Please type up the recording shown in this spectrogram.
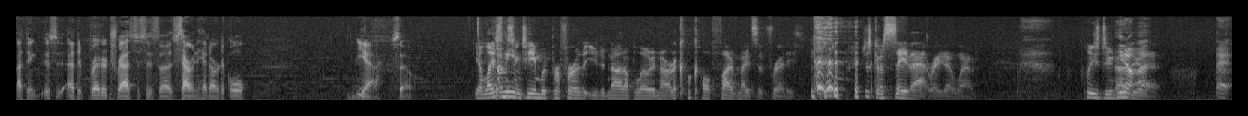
I think is either Bread or Trash. This is a Siren Head article. Yeah, so Yeah, licensing mean- team would prefer that you did not upload an article called Five Nights at Freddy's. Just gonna say that right out loud. Please do not You know, do I- that.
